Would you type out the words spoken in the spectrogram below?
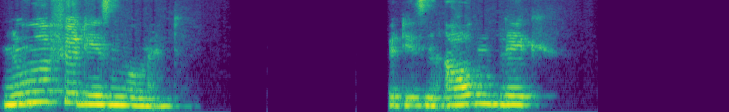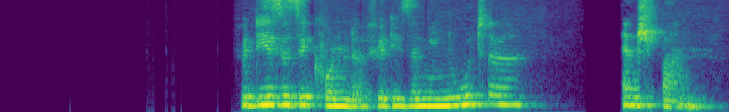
Nur für diesen Moment. Für diesen Augenblick. Für diese Sekunde, für diese Minute entspannen.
